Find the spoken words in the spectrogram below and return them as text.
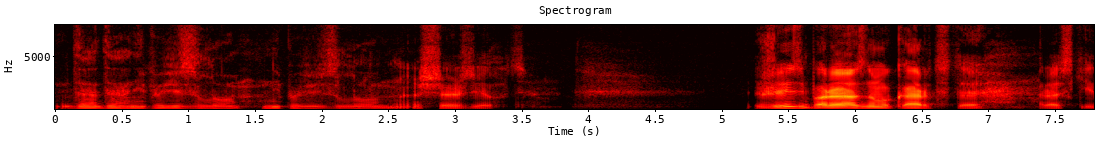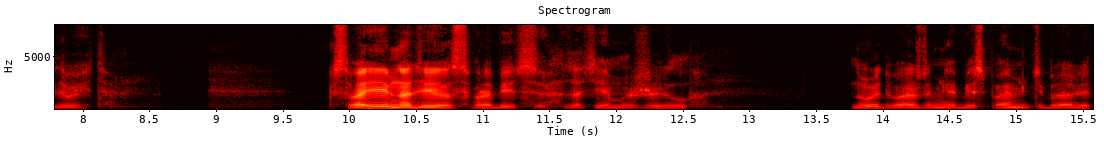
Да-да, не повезло, не повезло. Ну, что ж делать? Жизнь по-разному карты-то раскидывает. К своим надеялся пробиться, затем и жил. Ну и дважды меня без памяти брали.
